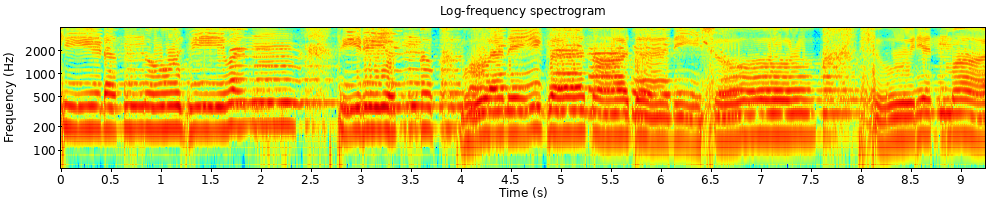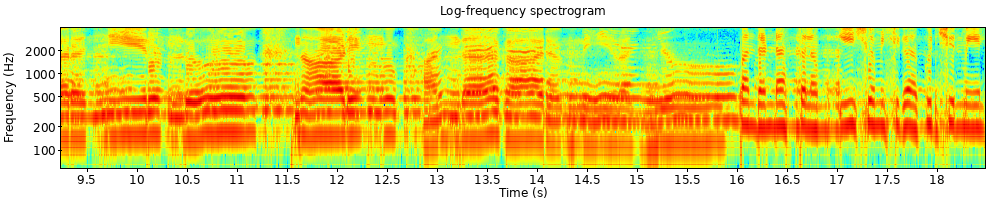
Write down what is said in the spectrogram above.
കീടന്നു ജീവൻ പിരിയുന്നു ഭുവനൈകനാഥനീശോ സൂര്യൻ മറഞ്ഞിരുണ്ടു നാടെങ്ങും അന്ധകാരം നിറഞ്ഞു. പന്ത്രണ്ടാം സ്ഥലം ഈശ്വമിശിക മിശിക കുരിശിന്മേൽ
